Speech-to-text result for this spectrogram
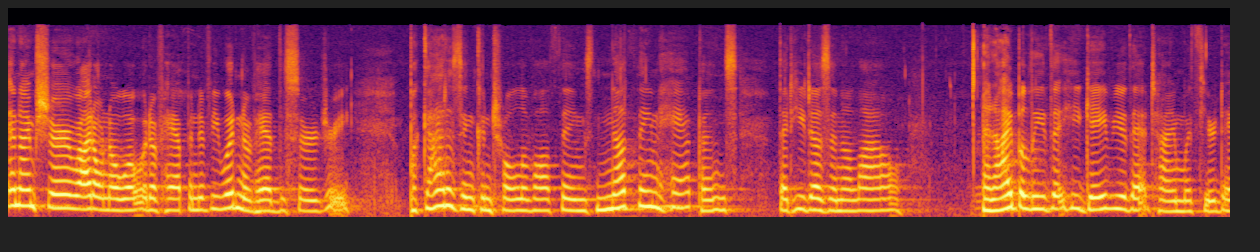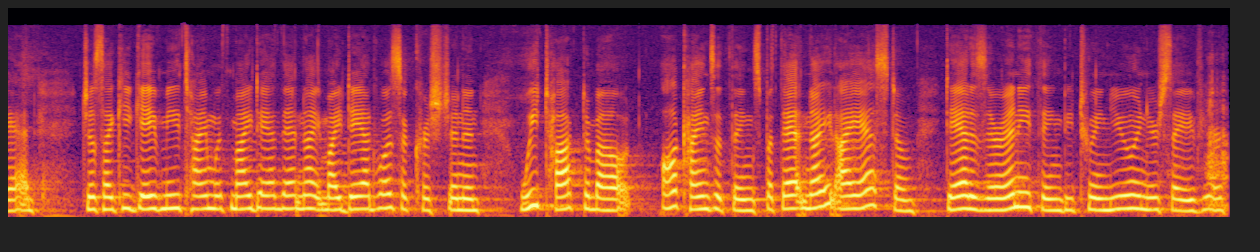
and I'm sure, I don't know what would have happened if he wouldn't have had the surgery. But God is in control of all things. Nothing happens that he doesn't allow. And I believe that he gave you that time with your dad, just like he gave me time with my dad that night. My dad was a Christian, and we talked about all kinds of things. But that night I asked him, Dad, is there anything between you and your Savior?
